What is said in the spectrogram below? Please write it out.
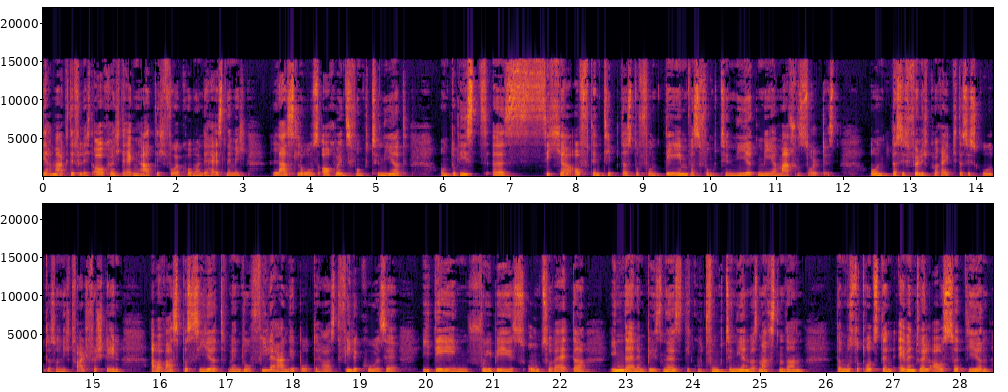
der mag dir vielleicht auch recht eigenartig vorkommen, der heißt nämlich, lass los, auch wenn es funktioniert. Und du liest äh, sicher oft den Tipp, dass du von dem, was funktioniert, mehr machen solltest. Und das ist völlig korrekt, das ist gut, also nicht falsch verstehen. Aber was passiert, wenn du viele Angebote hast, viele Kurse, Ideen, Freebies und so weiter in deinem Business, die gut funktionieren? Was machst du denn dann? Dann musst du trotzdem eventuell aussortieren,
